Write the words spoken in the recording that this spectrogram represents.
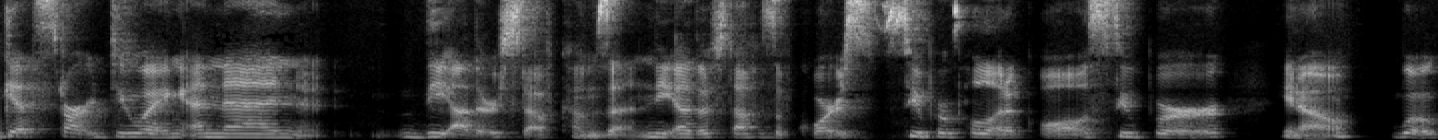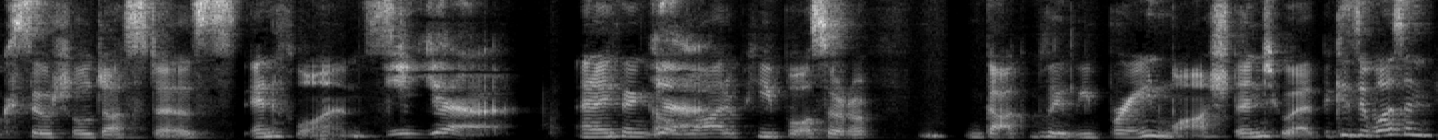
gets start doing and then the other stuff comes in. The other stuff is of course super political, super, you know, woke social justice influence. Yeah. And I think Yeah. a lot of people sort of got completely brainwashed into it because it wasn't,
